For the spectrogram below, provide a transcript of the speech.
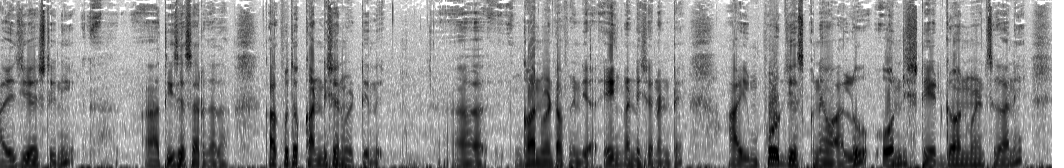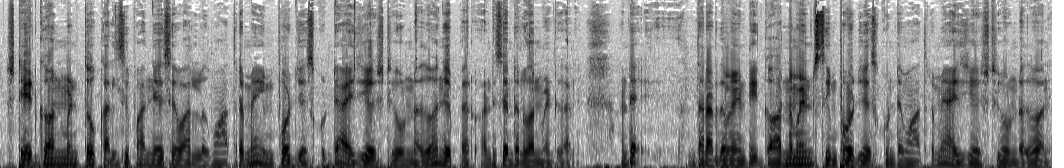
ఐజిఎస్టీని తీసేశారు కదా. కాకపోతే ఒక కండిషన్ పెట్టింది. గవర్నమెంట్ ఆఫ్ ఇండియా ఏం కండిషన్ అంటే ఆ ఇంపోర్ట్ చేసుకునే వాళ్ళు ఓన్లీ స్టేట్ గవర్నమెంట్స్ కానీ స్టేట్ గవర్నమెంట్తో కలిసి పనిచేసే వాళ్ళు మాత్రమే ఇంపోర్ట్ చేసుకుంటే ఐజిఎస్టీ ఉండదు అని చెప్పారు. అంటే సెంట్రల్ గవర్నమెంట్ కానీ అంటే దాని అర్థం ఏంటి? గవర్నమెంట్స్ ఇంపోర్ట్ చేసుకుంటే మాత్రమే ఐజిఎస్టీ ఉండదు అని.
